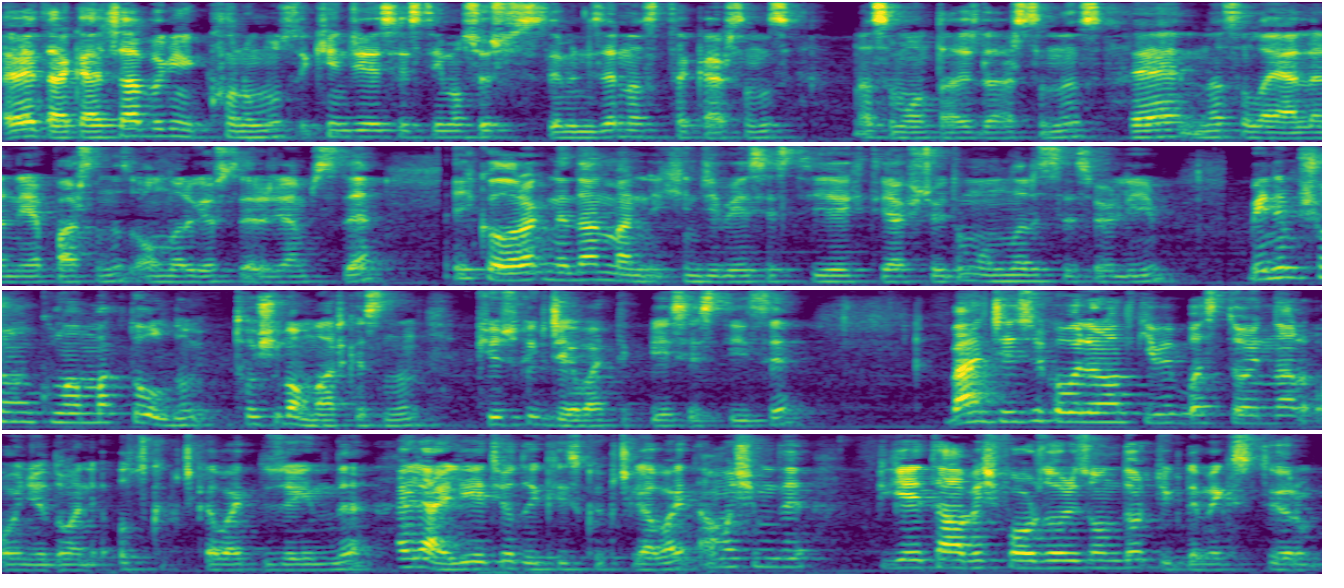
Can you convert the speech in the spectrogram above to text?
Evet arkadaşlar bugünkü konumuz ikinci SSD masaüstü sisteminize nasıl takarsınız, nasıl montajlarsınız ve nasıl ayarlarını yaparsınız onları göstereceğim size. İlk olarak neden ben ikinci bir SSD'ye ihtiyaç duydum onları size söyleyeyim. Benim şu an kullanmakta olduğum Toshiba markasının 240 GB'lık bir SSD ise ben CSGO Valorant gibi basit oyunlar oynuyordum hani 30-40 GB düzeyinde. Hayli hayli yetiyordu 240 GB ama şimdi bir GTA 5 Forza Horizon 4 yüklemek istiyorum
